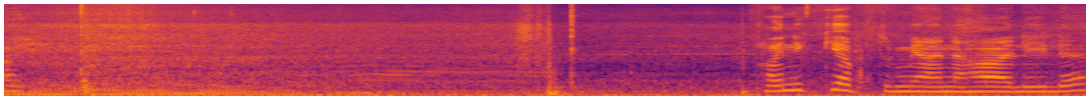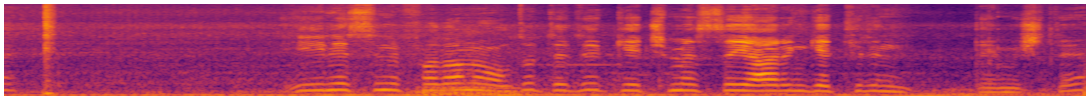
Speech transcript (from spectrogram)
Ay. Panik yaptım yani haliyle. İğnesini falan oldu. Dedi geçmezse yarın getirin demişti.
